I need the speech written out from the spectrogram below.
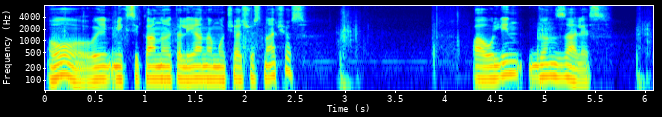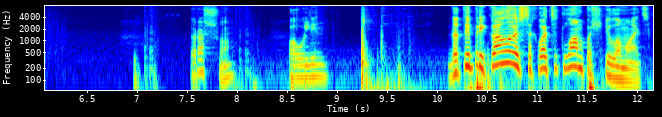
О, вы мексикану итальяно мучачус начос? Паулин Гонзалес. Хорошо. Паулин. Да ты прикалываешься? Хватит лампочки ломать.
